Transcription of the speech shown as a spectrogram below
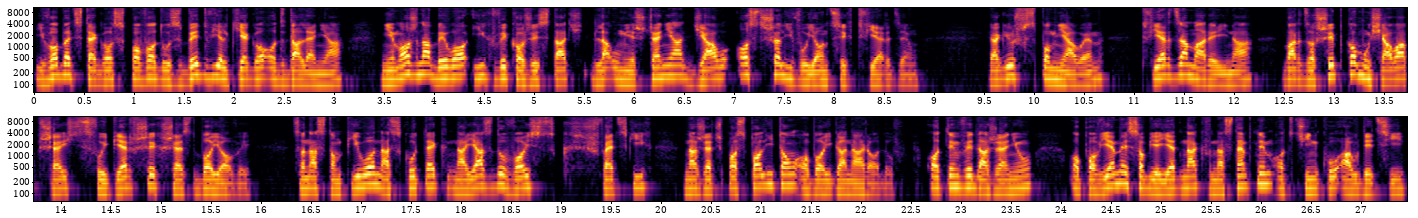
I wobec tego z powodu zbyt wielkiego oddalenia nie można było ich wykorzystać dla umieszczenia dział ostrzeliwujących twierdzę. Jak już wspomniałem, twierdza maryjna bardzo szybko musiała przejść swój pierwszy chrzest bojowy, co nastąpiło na skutek najazdu wojsk szwedzkich na Rzeczpospolitą obojga narodów. O tym wydarzeniu opowiemy sobie jednak w następnym odcinku audycji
